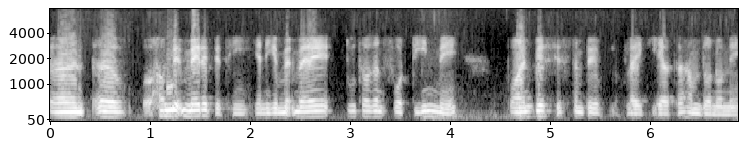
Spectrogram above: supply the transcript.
ہم میرے پہ تھیں یعنی کہ میں ٹو تھاؤزینڈ فورٹین میں پوائنٹ بیس سسٹم پہ اپلائی کیا تھا ہم دونوں نے۔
